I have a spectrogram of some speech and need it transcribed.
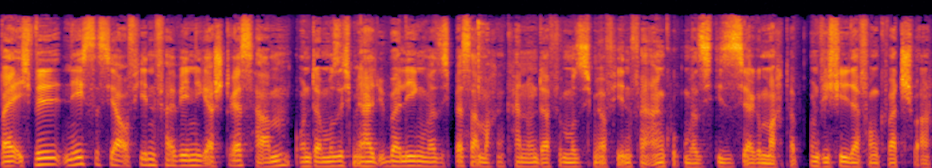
Weil ich will nächstes Jahr auf jeden Fall weniger Stress haben und da muss ich mir halt überlegen, was ich besser machen kann und dafür muss ich mir auf jeden Fall angucken, was ich dieses Jahr gemacht habe und wie viel davon Quatsch war.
